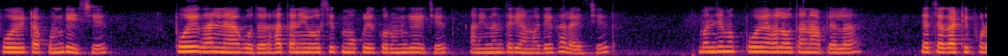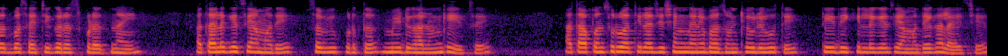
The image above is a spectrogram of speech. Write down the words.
पोहे टाकून घ्यायचे आहेत. पोहे घालण्या अगोदर हाताने व्यवस्थित मोकळे करून घ्यायचे आहेत आणि नंतर यामध्ये घालायचेत. म्हणजे मग पोहे हलवताना आपल्याला याच्या गाठी फोडत बसायची गरज पडत नाही. आता लगेच यामध्ये चवीपुरतं मीठ घालून घ्यायचं आहे आता आपण सुरुवातीला जे शेंगदाणे भाजून ठेवले होते ते देखील लगेच यामध्ये घालायचे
